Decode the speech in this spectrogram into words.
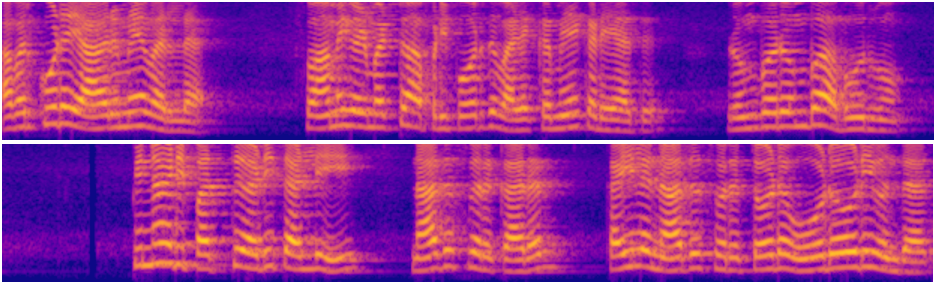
அவர் கூட யாருமே வரல. சுவாமிகள் மட்டும் அப்படி போகிறது வழக்கமே கிடையாது. ரொம்ப ரொம்ப அபூர்வம். பின்னாடி பத்து அடி தள்ளி நாதஸ்வரக்காரர் கையில் நாதஸ்வரத்தோட ஓடோடி வந்தார்.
